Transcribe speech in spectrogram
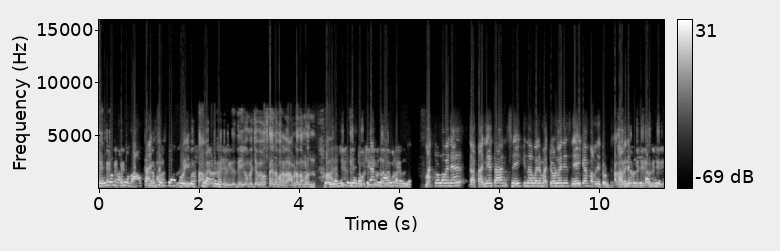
ദൈവം പറഞ്ഞ വാക്ക് അനുസരിക്കാത്ത ഒരു ദൈവസഭയുടെ വ്യക്തിയാണ് കാര്യം. ഇത് ദൈവം വെച്ച വ്യവസ്ഥ എന്ന് പറയുന്നത്. അവിടെ നമ്മൾ ദൈവം വെച്ച തെറ്റോ ശരിയോ എന്നല്ല വ്യവസ്ഥയാണ് പറയുന്നത്. പറയുന്നത്. മറ്റുള്ളവന് തന്നെ താൻ സ്നേഹിക്കുന്ന പോലെ മറ്റുള്ളവനെ സ്നേഹിക്കാൻ പറഞ്ഞിട്ടുണ്ട്. അതൊക്കെ അവന്റെ ശരി, അതൊക്കെ അതൊക്കെ ശരി.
